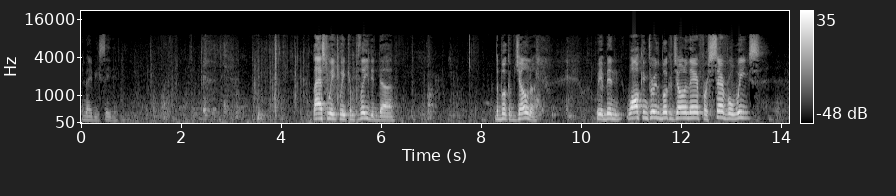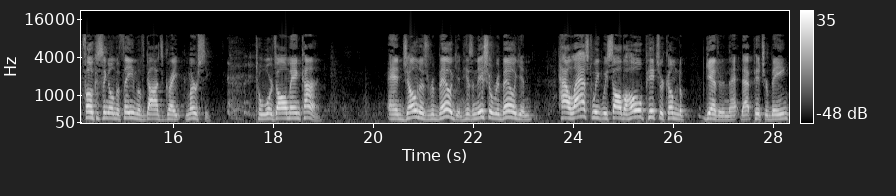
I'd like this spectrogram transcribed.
You may be seated. Last week we completed uh, the book of Jonah. We have been walking through the book of Jonah there for several weeks, focusing on the theme of God's great mercy towards all mankind. And Jonah's rebellion, his initial rebellion, how last week we saw the whole picture come together, and that, that picture being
